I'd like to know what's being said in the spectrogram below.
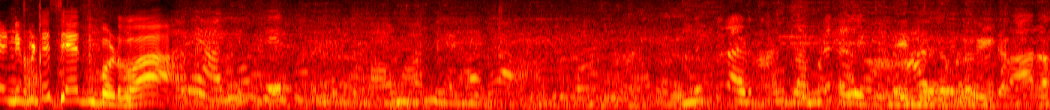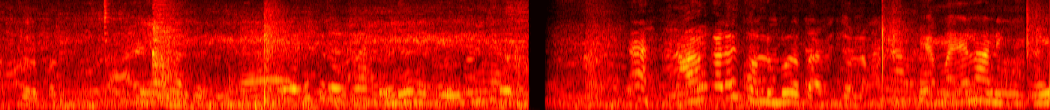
ரெண்டு பேரும் சேர்த்து போடுவா? நாங்களே சொல்லும்போது அப்ப அவன் சொல்ல மாட்டான் என் மேல அன்னைக்கு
